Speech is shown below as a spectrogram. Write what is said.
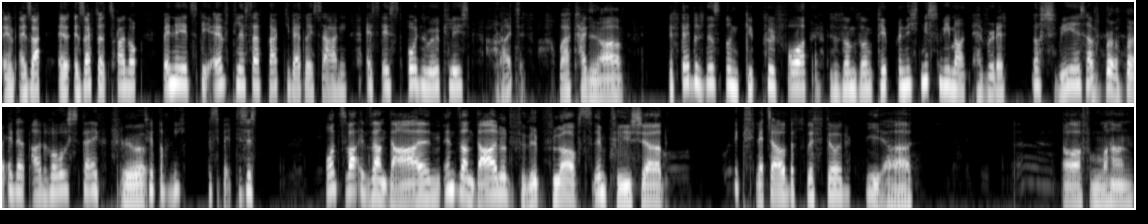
er, er, sagt, er, er sagt zwar noch, wenn ihr jetzt die Elftklässler fragt, die werden euch sagen, es ist unmöglich. Leute, machbar, kein Ja, Stellt euch das so ein Gipfel vor, also so, ein- so ein Gipfel, nicht, nicht wie Mount Everest, noch schwer in der Anhoststeig. ja. Das wird doch nicht, das, wird- das ist, Und zwar in Sandalen, in Sandalen und Flipflops, im T-Shirt. eine Kletterunterschriftung. Ja. Ach Mann.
